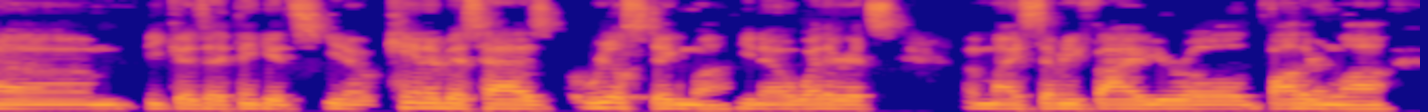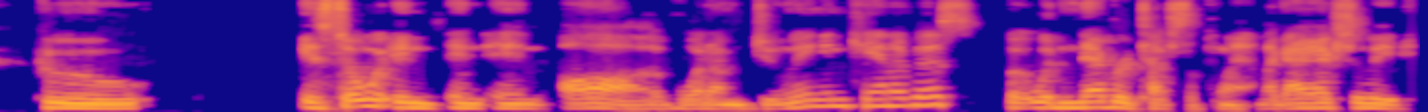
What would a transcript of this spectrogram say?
Um, because i think it's you know cannabis has real stigma you know whether it's my 75 year old father-in-law who is so in, in, in awe of what I'm doing in cannabis, but would never touch the plant. Like I actually,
